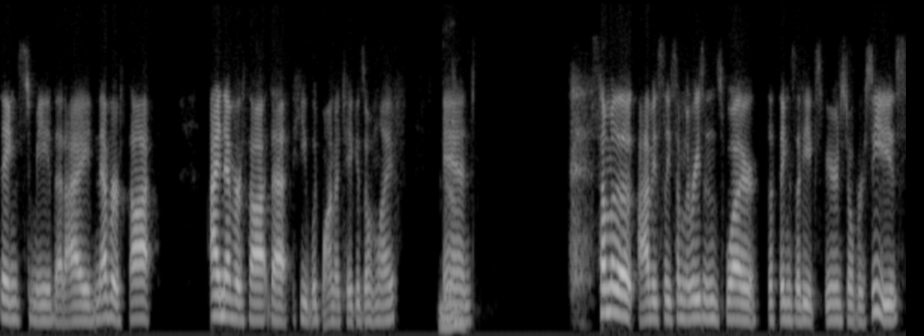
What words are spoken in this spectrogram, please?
things to me that I never thought I never thought that he would want to take his own life. Yeah. And some of the obviously some of the reasons were the things that he experienced overseas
